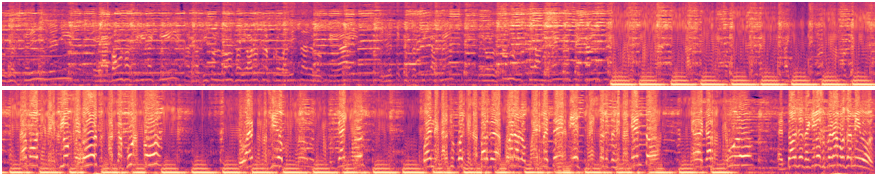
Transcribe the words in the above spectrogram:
nos despedimos, Benny. Eh, vamos a seguir aquí. Al ratito les vamos a llevar otra probadita de lo que hay en este Chica Fest. Pero lo estamos esperando. Vénganse, Estamos en el Club de Golf Acapulco, lugar conocido por todos los acapulqueños. Pueden dejar su coche en la parte de afuera, lo pueden meter, 10 pesos de estacionamiento, queda el carro seguro. Entonces aquí los esperamos amigos.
